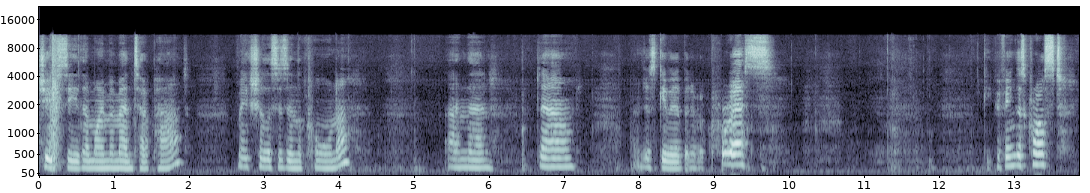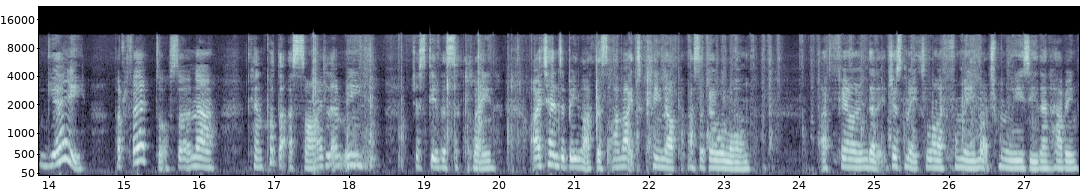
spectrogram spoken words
juicy than my Memento pad. Make sure this is in the corner. And then down and just give it a bit of a press. Keep your fingers crossed. Yay! Perfecto. So now can put that aside. Let me just give this a clean. I tend to be like this. I like to clean up as I go along. I find that it just makes life for me much more easy than having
